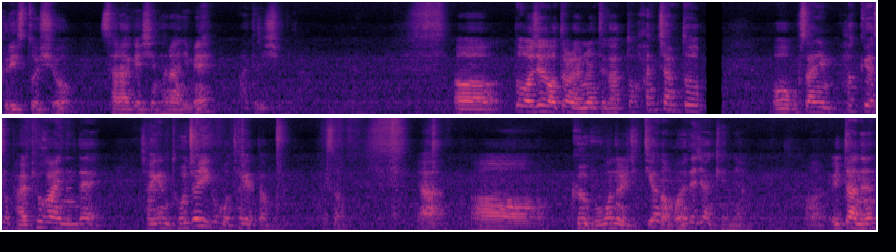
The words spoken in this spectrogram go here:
그리스도시요 살아계신 하나님의 아들이십니다. 어, 또 어제 어떤 랩런트가 또 한참 또 어, 목사님 학교에서 발표가 있는데 자기는 도저히 이거 못하겠다고 그래서 야, 어, 그 부분을 이제 뛰어넘어야 되지 않겠냐. 어, 일단은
